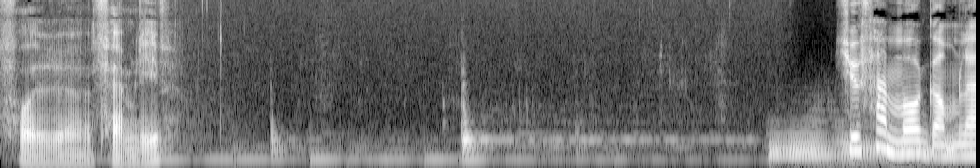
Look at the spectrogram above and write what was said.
for eh, fem liv. «25 år gamle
